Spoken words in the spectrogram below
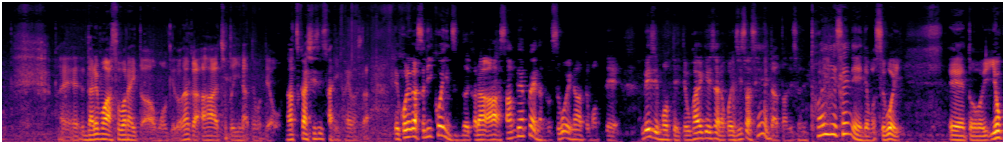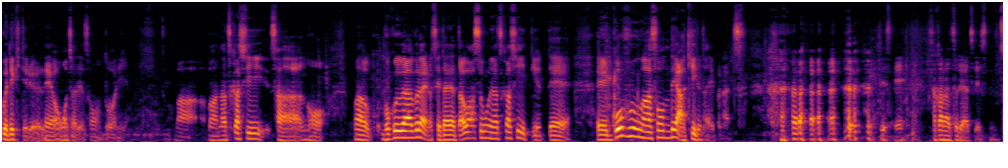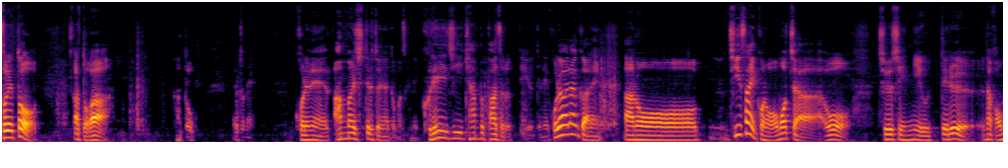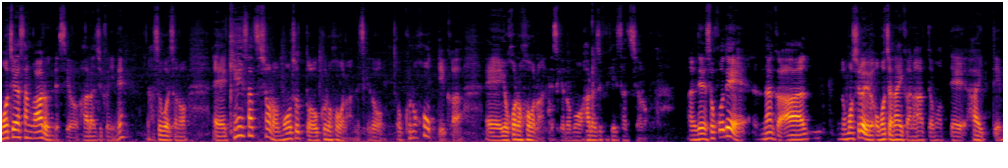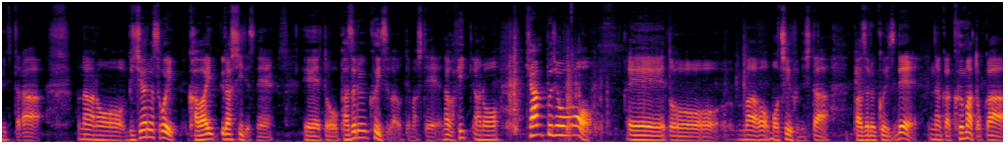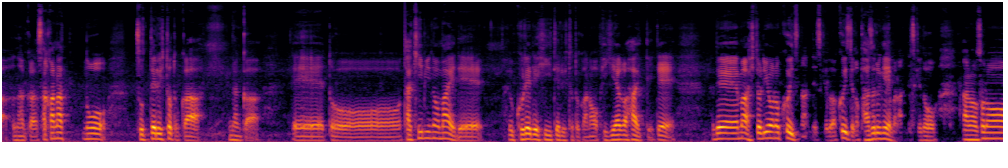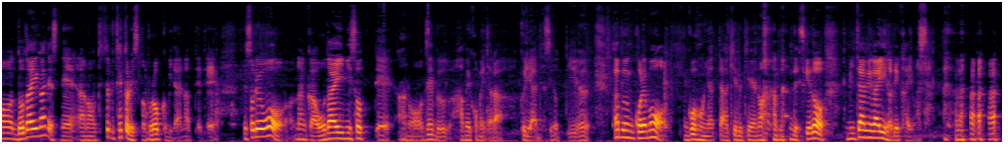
えー、誰も遊ばないとは思うけど、なんか、ああ、ちょっといいなって思って、懐かしさに買いました。で、これが3コインズだから、ああ、300円なんだすごいなと思って、レジ持って行ってお会計したら、これ実は1000円だったんですよね。とはいえ1000円でもすごい、えっ、ー、と、よくできてるね、おもちゃです、本当に。まあ、まあ、懐かしさの、まあ、僕がぐらいの世代だったら、わ、すごい懐かしいって言って、えー、5分遊んで飽きるタイプなんです。ですね。魚釣るやつです、ね。それと、あとは、あと、えっとね、これね、あんまり知ってる人いないと思うんですけどね、クレイジーキャンプパズルって言ってね、これはなんかね、あのー、小さい子のおもちゃを中心に売ってる、なんかおもちゃ屋さんがあるんですよ、原宿にね。すごいその、えー、警察署のもうちょっと奥の方なんですけど、奥の方っていうか、えー、横の方なんですけども、原宿警察署の。で、そこで、なんか、あ面白いおもちゃないかなって思って入って見てたら、あの、ビジュアルすごい可愛らしいですね。えっ、ー、と、パズルクイズが売ってまして、なんかフィ、あの、キャンプ場の、えっ、と、まあ、をモチーフにしたパズルクイズで、なんか熊とか、なんか魚の釣ってる人とか、なんか、えっ、ー、と、焚き火の前でウクレレ弾いてる人とかのフィギュアが入っていて、で、まあ、一人用のクイズなんですけど、クイズとかパズルゲームなんですけど、あの、その土台がですね、あの、テトリスのブロックみたいになってて、それをなんかお題に沿って、あの、全部はめ込めたらクリアですよっていう、多分これも5分やって飽きる系の なんですけど、見た目がいいので買いました。あ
